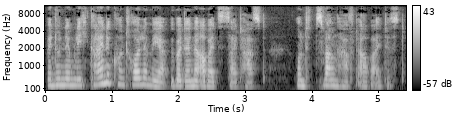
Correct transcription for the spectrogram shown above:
wenn du nämlich keine Kontrolle mehr über deine Arbeitszeit hast und zwanghaft arbeitest.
